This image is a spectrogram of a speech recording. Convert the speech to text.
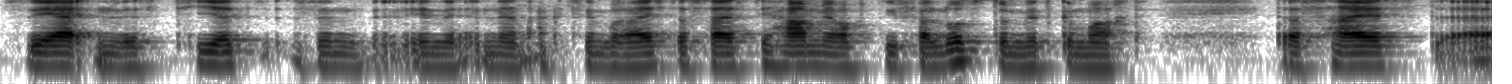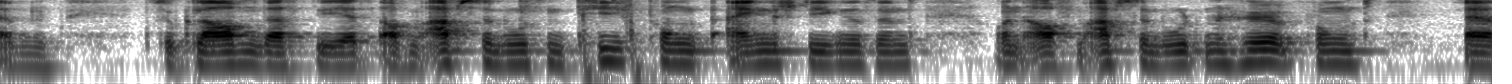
sehr investiert sind in, in den Aktienbereich. Das heißt, die haben ja auch die Verluste mitgemacht. Das heißt, ähm, zu glauben, dass die jetzt auf dem absoluten Tiefpunkt eingestiegen sind und auf dem absoluten Höhepunkt äh,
